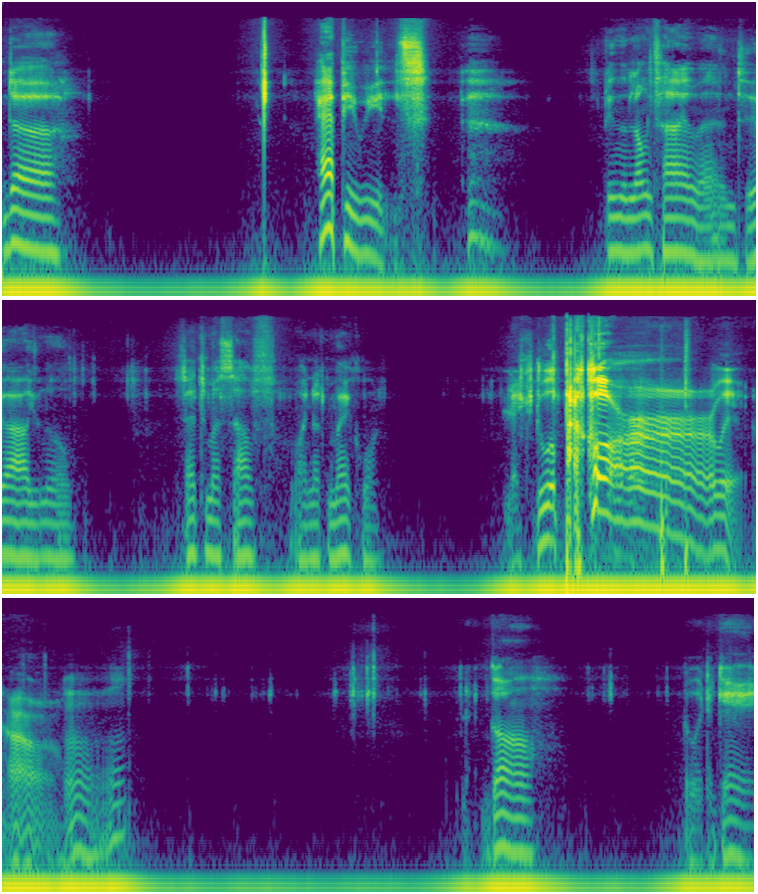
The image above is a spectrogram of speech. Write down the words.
the Happy Wheels. it's been a long time and yeah, you know, said to myself, why not make one? Let's do a parkour! Let go. Do it again.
